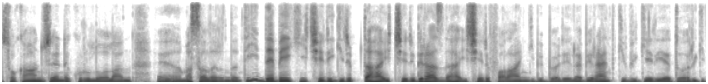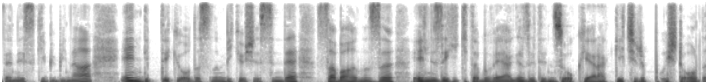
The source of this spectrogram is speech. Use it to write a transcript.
sokağın üzerinde kurulu olan e, masalarında değil de belki içeri girip daha içeri biraz daha içeri falan gibi böyle labirent gibi geriye doğru giden eski bir bina en dipteki odasının bir köşesinde sabahınızı elinizdeki kitabı veya gazetenizi okuyarak geçirip işte orada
